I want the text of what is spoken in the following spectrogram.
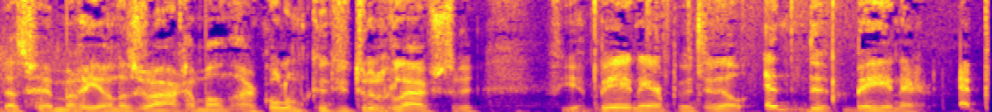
Dat zijn Marianne Zwageman. Haar column kunt u terugluisteren via bnr.nl en de BNR-app.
